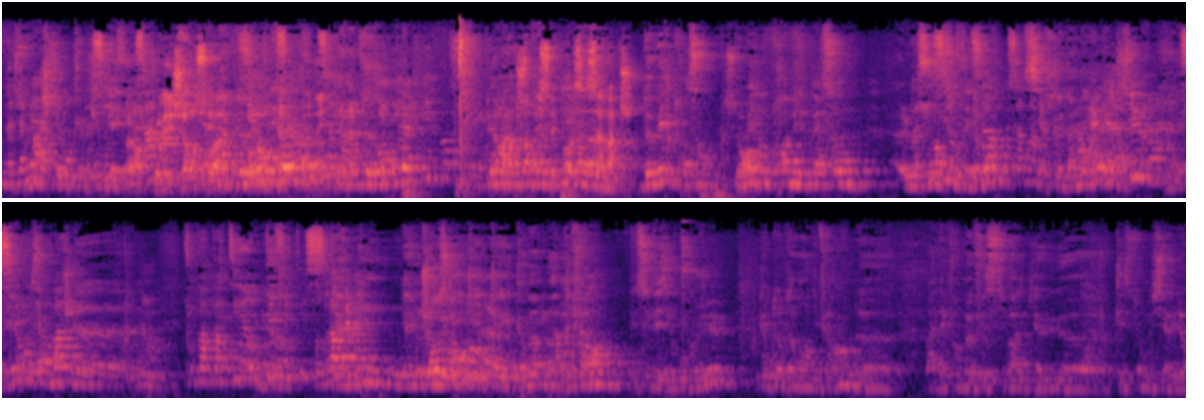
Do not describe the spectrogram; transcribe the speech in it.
On n'a jamais l'assurance que- ça marche. Alors que les gens soient acte volontaire. Il y a un acte volontaire. Tu Ça vas marche, pas on faire sait venir, pas si ça euh, marche. 2300, 2000 ou 3000 personnes le Ah, soir si, on le fait ça, ça marche. C'est que Ah, bien sûr. Sinon, Il a pas de. Faut pas partir euh, défaitiste. Faudra faire une. Il y a une chose qui, qui- réunion, qui est euh, quand même différente, et c'est les échos que j'ai eus, qui est totalement différente de, bah, des fameux festivals qu'il y a eu euh, question ici à Lille.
